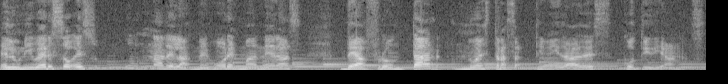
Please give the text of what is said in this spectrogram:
el universo es una de las mejores maneras de afrontar nuestras actividades cotidianas.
